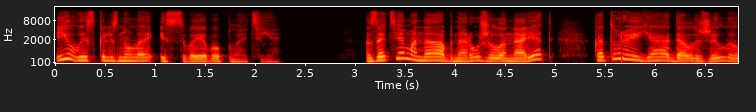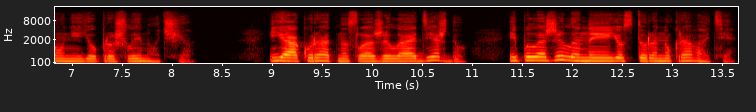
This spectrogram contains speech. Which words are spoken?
и выскользнула из своего платья. Затем она обнаружила наряд, который я одолжила у нее прошлой ночью. Я аккуратно сложила одежду и положила на ее сторону кровати.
